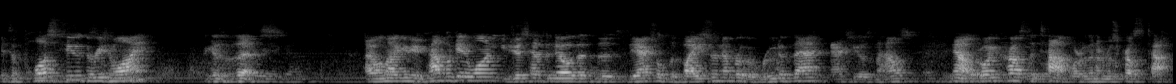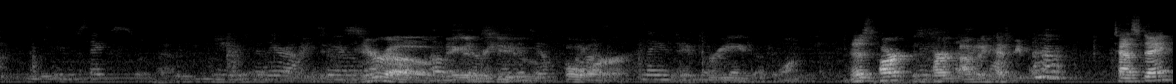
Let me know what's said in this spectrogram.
It's a plus two. The reason why? Because of this. I will not give you a complicated one. You just have to know that the, the actual divisor number, the root of that, actually goes in the house. Now, going across the top, what are the numbers across the top? Two, six. Zero. Zero, Oh, negative zero. two, four, two. three, one. This part is the part I'm going to catch people. Test day,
